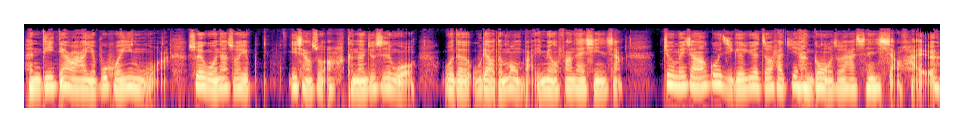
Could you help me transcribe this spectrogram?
很低调啊，也不回应我啊，所以我那时候也。一想说啊，可能就是我我的无聊的梦吧，也没有放在心上。就没想到过几个月之后，他竟然跟我说他生小孩了。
